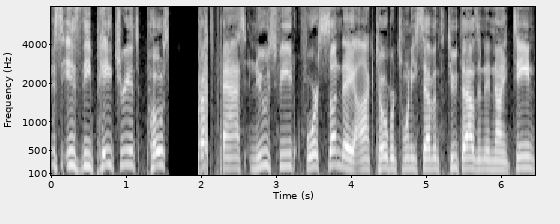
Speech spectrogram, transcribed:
This is the Patriots post press pass news feed for Sunday, October 27th, 2019.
